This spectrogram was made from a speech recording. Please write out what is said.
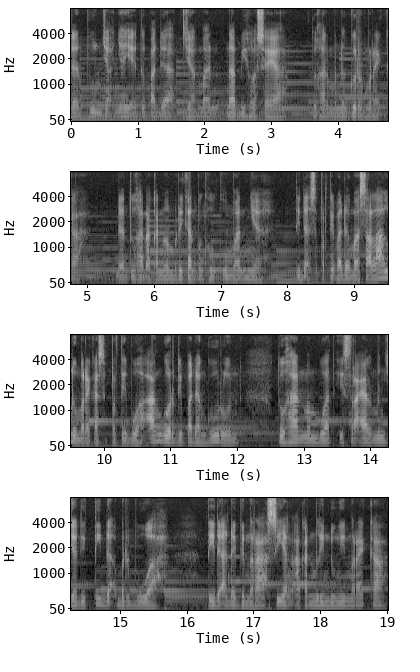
dan puncaknya yaitu pada zaman Nabi Hosea. Tuhan menegur mereka dan Tuhan akan memberikan penghukumannya tidak seperti pada masa lalu mereka seperti buah anggur di padang gurun, Tuhan membuat Israel menjadi tidak berbuah. Tidak ada generasi yang akan melindungi mereka.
